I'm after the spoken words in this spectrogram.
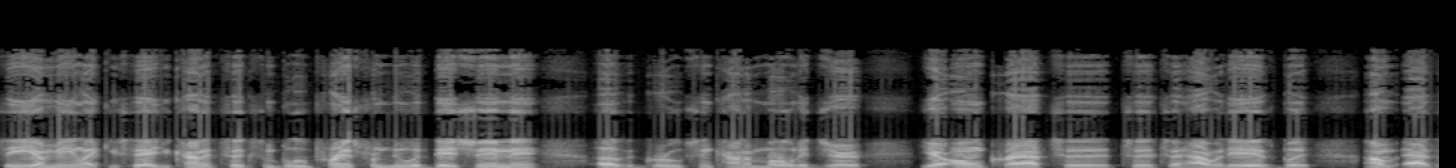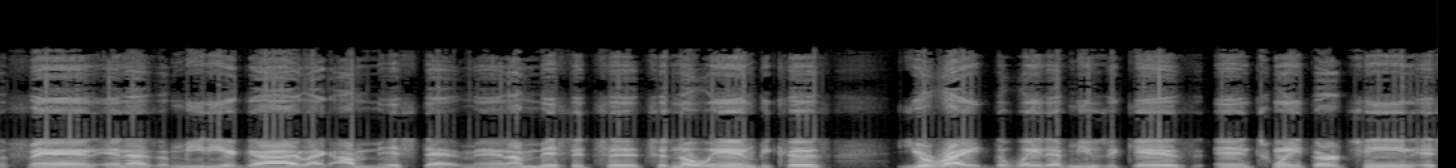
see. I mean, like you said, you kind of took some blueprints from New Edition and other groups and kind of molded your your own craft to to to how it is. But I'm as a fan and as a media guy, like I miss that, man. I miss it to to no end because you're right. The way that music is in 2013, it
